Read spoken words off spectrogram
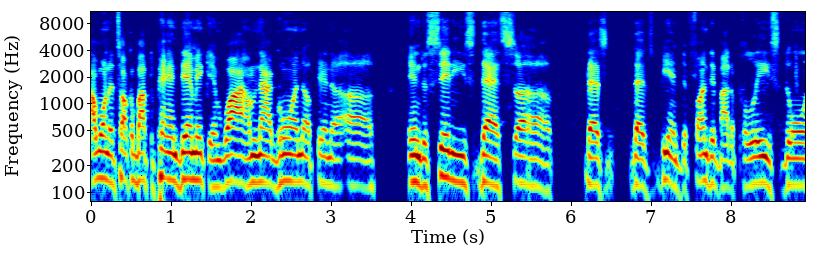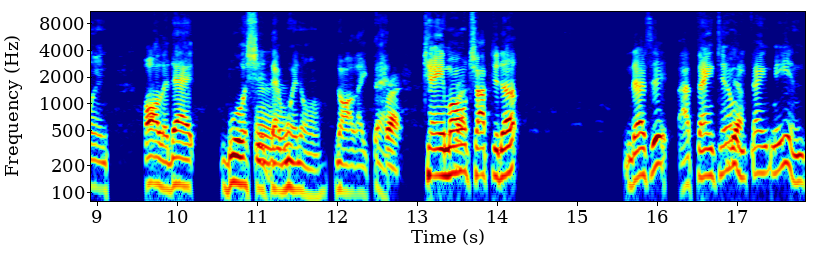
I want to talk about the pandemic and why I'm not going up in the uh in the cities that's uh that's that's being defunded by the police doing all of that bullshit that Mhm. went on and all like that. Right. Came on, Right. chopped it up. And that's it. I thanked him. Yeah. He thanked me. And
